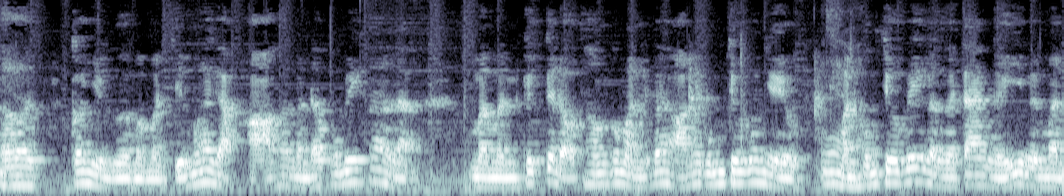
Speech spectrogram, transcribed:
thơ ừ. có nhiều người mà mình chỉ mới gặp họ thôi mình đâu có biết đó là mà mình cái cái độ thân của mình với họ nó cũng chưa có nhiều yeah. mình cũng chưa biết là người ta nghĩ gì về mình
